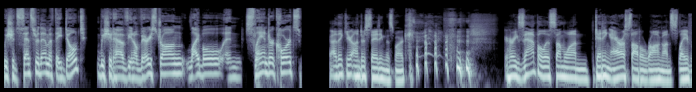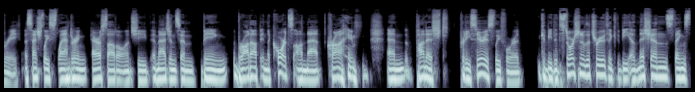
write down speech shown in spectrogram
We should censor them if they don't. We should have, you know, very strong libel and slander courts. I think you're understating this, Mark. Her example is someone getting Aristotle wrong on slavery, essentially slandering Aristotle. And she imagines him being brought up in the courts on that crime and punished pretty seriously for it. It could be the distortion of the truth. It could be omissions, things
